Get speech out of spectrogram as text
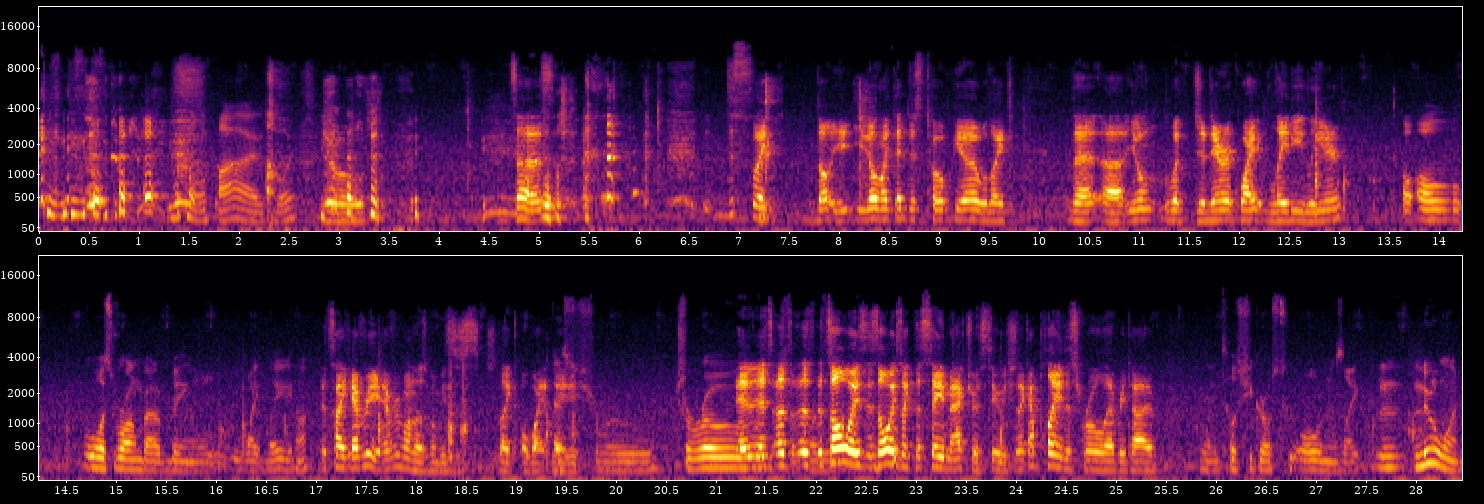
you on fives, boy. Yo. So that's- just like don't you, you don't like that dystopia with like that uh you don't with generic white lady leader. Oh, oh, what's wrong about being a white lady, huh? It's like every every one of those movies is like a white That's lady. true. True. And it's, it's, it's, it's always it's always like the same actress too. She's like I play this role every time. Yeah, until she grows too old and is like, "N- new one.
